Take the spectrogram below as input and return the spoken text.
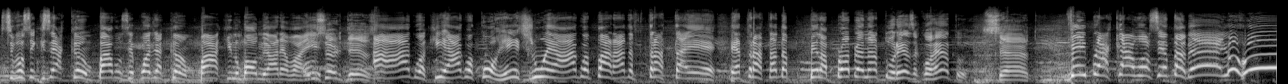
Se você quiser acampar, você pode acampar aqui no Balneário Havaí. Com certeza. A água aqui é água corrente, não é água parada, trata, é, é tratada pela própria natureza, correto? Certo. Vem pra cá você também! Uhul!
